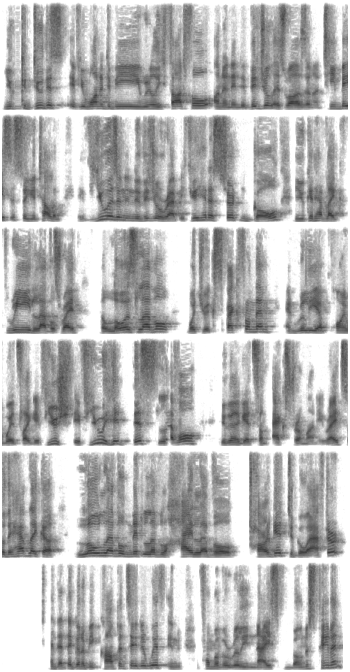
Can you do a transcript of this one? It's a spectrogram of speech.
you could do this if you wanted to be really thoughtful on an individual as well as on a team basis. So you tell them if you, as an individual rep, if you hit a certain goal, you can have like three levels, right? The lowest level, what you expect from them, and really a point where it's like if you sh- if you hit this level, you're going to get some extra money, right? So they have like a low level, mid level, high level target to go after and that they're going to be compensated with in form of a really nice bonus payment.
